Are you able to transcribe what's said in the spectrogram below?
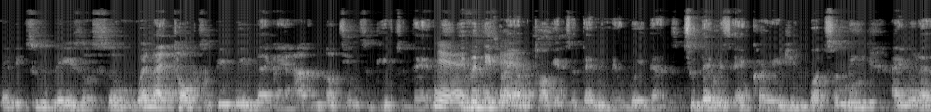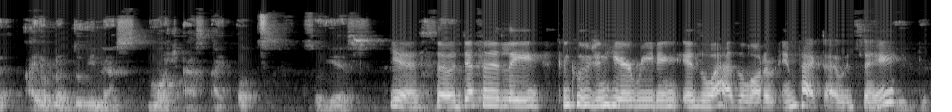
maybe two days or so, when I talk to people, it's like I have nothing to give to them. Yes, Even if I am talking to them in a way that to them is encouraging, but to me, I know that I am not doing as much as I ought. So yes, Yes, so definitely, conclusion here reading is what has a lot of impact, I would say. it, it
